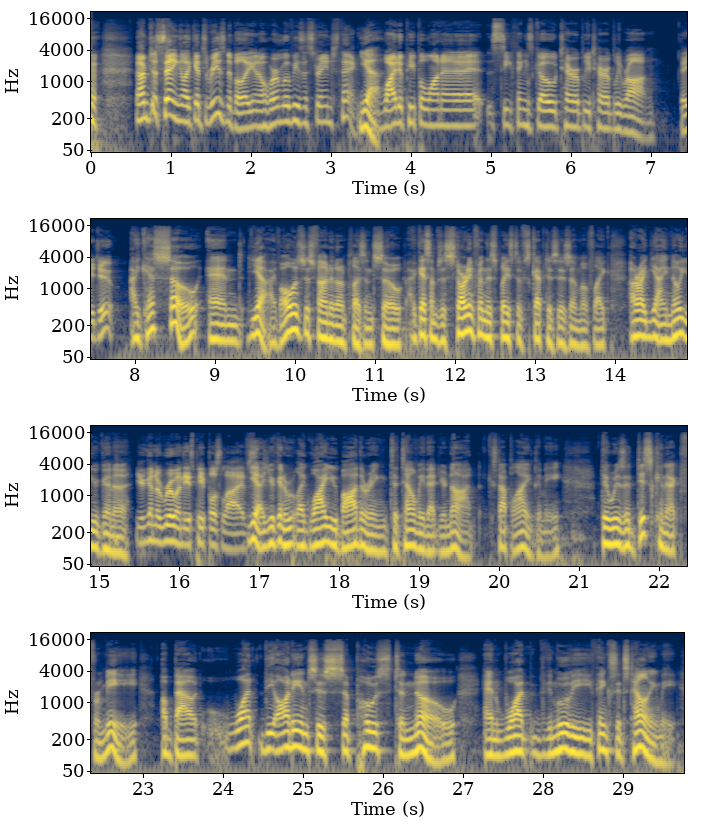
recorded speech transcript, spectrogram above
I'm just saying, like, it's reasonable. You know, horror movie is a strange thing. Yeah. Why do people want to see things go terribly, terribly wrong? They do. I guess so. And yeah, I've always just found it unpleasant. So I guess I'm just starting from this place of skepticism of like, all right, yeah, I know you're going to. You're going to ruin these people's lives. Yeah, you're going to, like, why are you bothering to tell me that you're not? Stop lying to me. There was a disconnect for me about what the audience is supposed to know and what the movie thinks it's telling me.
